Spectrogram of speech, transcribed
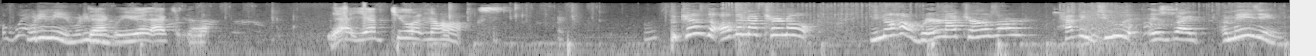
What do you mean? What do you mean? Exactly, you had actually. Yeah, you have two knocks. Because the other Nocturno, you know how rare Nocturnos are? Having two is like amazing.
